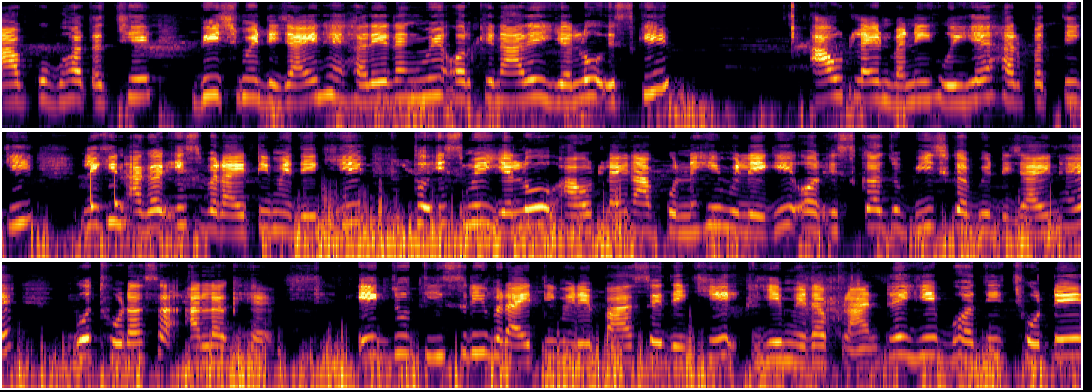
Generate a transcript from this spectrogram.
आपको बहुत अच्छे बीच में डिज़ाइन है, हरे रंग में और किनारे येलो इसकी आउटलाइन बनी हुई है, हर पत्ती की। लेकिन अगर इस वैरायटी में देखिए तो इसमें येलो आउटलाइन आपको नहीं मिलेगी और इसका जो बीच का भी डिज़ाइन है, वो थोड़ा सा अलग है। एक जो तीसरी वैरायटी मेरे पास है, देखिए, ये मेरा प्लांट है। ये बहुत ही छोटे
